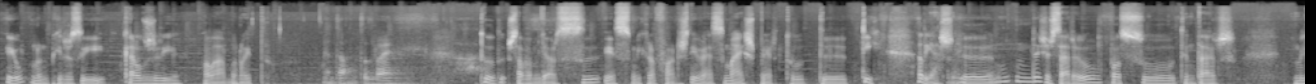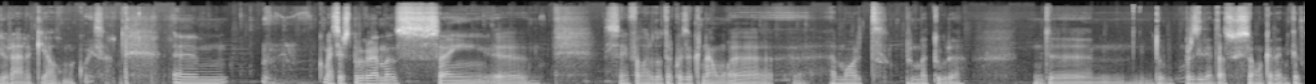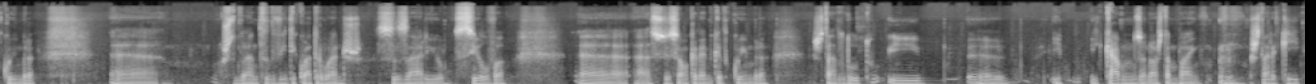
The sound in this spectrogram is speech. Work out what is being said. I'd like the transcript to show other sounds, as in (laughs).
Eu, Nuno Pires e Carlos Geria. Olá, boa noite. Então, tudo bem? Tudo estava melhor se esse microfone estivesse mais perto de ti. Aliás, uh, deixa estar, eu posso tentar melhorar aqui alguma coisa. Um, começa este programa sem, uh, sem falar de outra coisa que não uh, a morte prematura de, do presidente da Associação Académica de Coimbra, uh, um estudante de 24 anos, Cesário Silva. Uh, a Associação Académica de Coimbra está de luto e, uh, e, e cabe-nos a nós também (clears throat) prestar aqui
